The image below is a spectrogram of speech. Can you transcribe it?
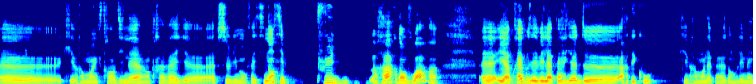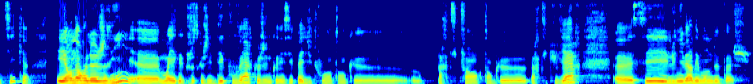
euh, qui est vraiment extraordinaire, un travail euh, absolument fascinant. C'est plus rare d'en voir. et après, vous avez la période Art déco, qui est vraiment la période emblématique. Et en horlogerie, euh, moi, il y a quelque chose que j'ai découvert que je ne connaissais pas du tout en tant que, en tant que mmh particulière, euh, c'est l'univers des montres de poche.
